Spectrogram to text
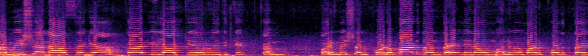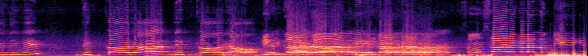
ಕಮಿಷನ್ ಆಸೆಗೆ ಅಬ್ಕಾರಿ ಇಲಾಖೆಯವರು ಇದಕ್ಕೆ ಪರ್ಮಿಷನ್ ಕೊಡಬಾರ್ದು ಅಂತ ಹೇಳಿ ನಾವು ಮನವಿ ಮಾಡ್ಕೊಳ್ತಾ ಇದ್ದೀವಿ. ಧಿಕ್ಕಾರ ಧಿಕ್ಕಾರ. ಸಂಸಾರಗಳನ್ನು ಬೀದಿಗೆ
